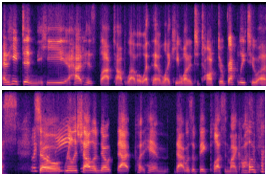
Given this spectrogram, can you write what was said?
And he didn't. He had his laptop level with him, like he wanted to talk directly to us. Like, so, me, really it- shallow note that put him, that was a big plus in my column for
